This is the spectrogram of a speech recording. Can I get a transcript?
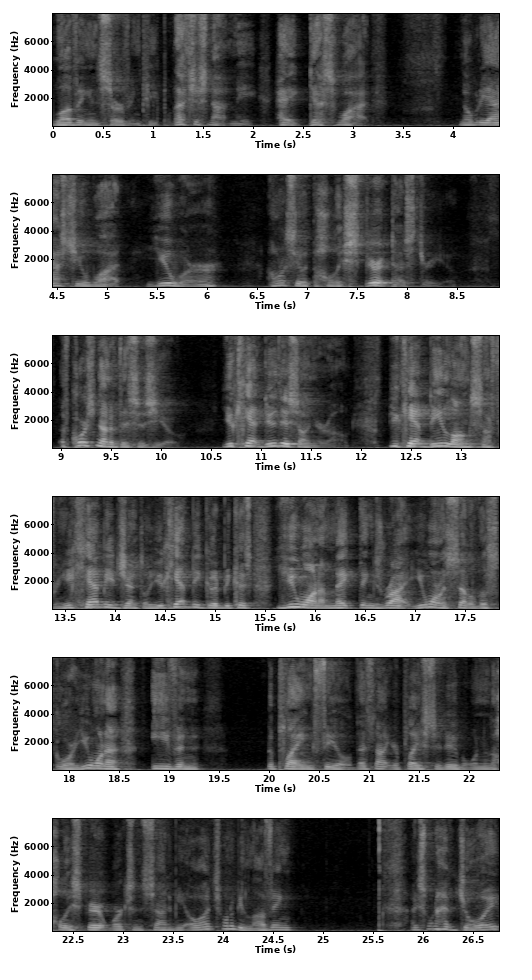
loving and serving people. That's just not me. Hey, guess what? Nobody asked you what you were. I want to see what the Holy Spirit does through you. Of course, none of this is you. You can't do this on your own. You can't be long suffering. You can't be gentle. You can't be good because you want to make things right. You want to settle the score. You want to even the playing field. That's not your place to do. But when the Holy Spirit works inside of me, oh, I just want to be loving. I just want to have joy.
